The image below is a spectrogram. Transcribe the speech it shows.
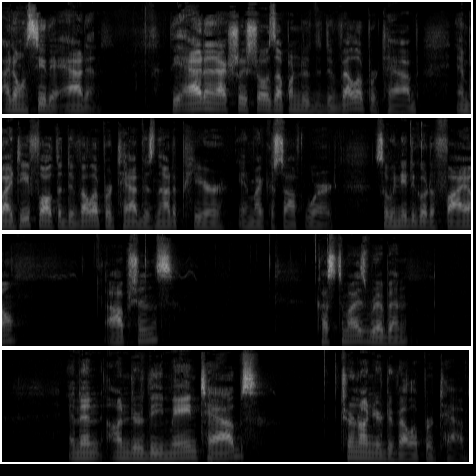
I don't see the add-in. The add-in actually shows up under the Developer tab, and by default, the Developer tab does not appear in Microsoft Word. So we need to go to File, Options, Customize Ribbon, and then under the main tabs, turn on your Developer tab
